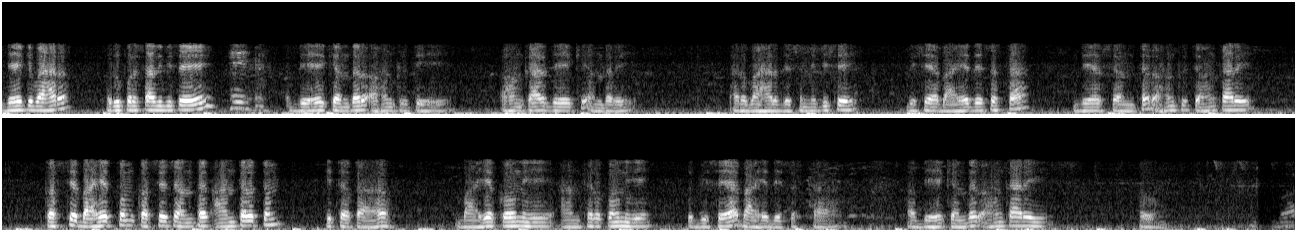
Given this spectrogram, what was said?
देह के बाहर रूप प्रसाद विषय है। देह के अंदर अहंकृति है। अहंकार देह के अंदर है। और बाहर देश में विषय विषय बाह्य देशस्था देह से अंतर अहंकृत अहंकार है। कस्य बाह्यत्व कस्य च अंतर आंतरत्व इतः बाह्य कौन है? आंतर कौन है? तो विषय बाह्य देशस्था और देह के अंदर अहंकार है। ननु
